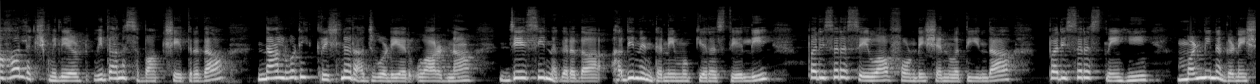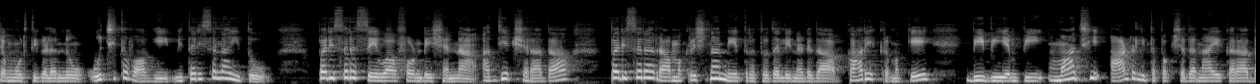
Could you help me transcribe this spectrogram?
ಮಹಾಲಕ್ಷ್ಮಿ ಲೇಔಟ್ ವಿಧಾನಸಭಾ ಕ್ಷೇತ್ರದ ನಾಲ್ವಡಿ ಕೃಷ್ಣರಾಜು ಒಡೆಯರ್ ವಾರ್ಡ್ನ ಜೆಸಿ ನಗರದ ಹದಿನೆಂಟನೇ ಮುಖ್ಯ ರಸ್ತೆಯಲ್ಲಿ ಪರಿಸರ ಸೇವಾ ಫೌಂಡೇಶನ್ ವತಿಯಿಂದ ಪರಿಸರ ಸ್ನೇಹಿ ಮಣ್ಣಿನ ಗಣೇಶ ಮೂರ್ತಿಗಳನ್ನು ಉಚಿತವಾಗಿ ವಿತರಿಸಲಾಯಿತು. ಪರಿಸರ ಸೇವಾ ಫೌಂಡೇಶನ್ನ ಅಧ್ಯಕ್ಷರಾದ ಪರಿಸರ ರಾಮಕೃಷ್ಣ ನೇತೃತ್ವದಲ್ಲಿ ನಡೆದ ಕಾರ್ಯಕ್ರಮಕ್ಕೆ ಬಿಬಿಎಂಪಿ ಮಾಜಿ ಆಡಳಿತ ಪಕ್ಷದ ನಾಯಕರಾದ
